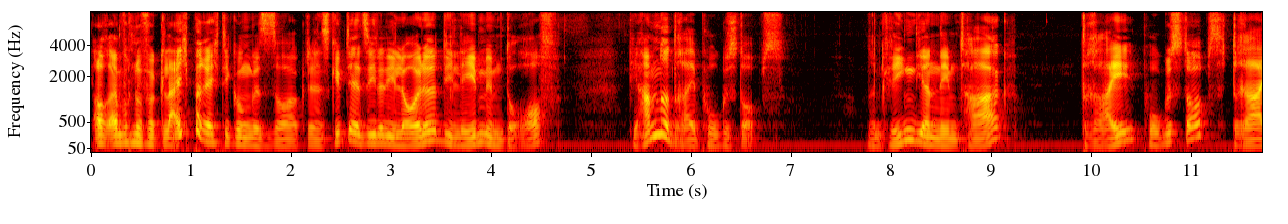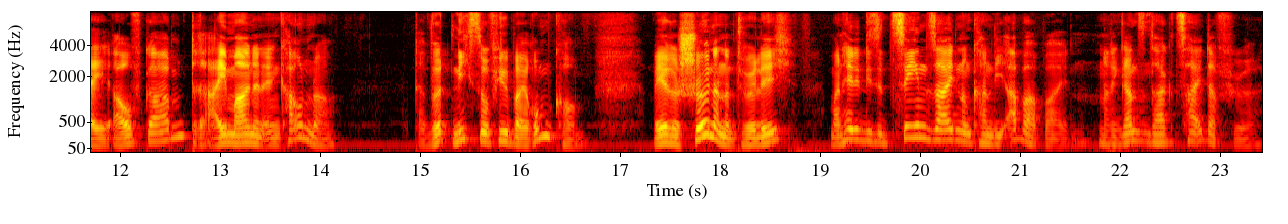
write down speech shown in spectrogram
auch einfach nur für Gleichberechtigung gesorgt. Denn es gibt ja jetzt wieder die Leute, die leben im Dorf, die haben nur drei Pokestops. dann kriegen die an dem Tag drei Pokestops, drei Aufgaben, dreimal einen Encounter. Da wird nicht so viel bei rumkommen. Wäre schöner natürlich, man hätte diese zehn Seiten und kann die abarbeiten. Hat den ganzen Tag Zeit dafür.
